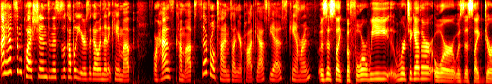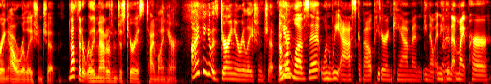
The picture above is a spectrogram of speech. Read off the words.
I had some questions, and this was a couple years ago, and then it came up or has come up several times on your podcast. Yes, Cameron. Was this like before we were together, or was this like during our relationship? Not that it really matters. I'm just curious timeline here. I think it was during your relationship. Cam loves it when we ask about Peter and Cam and you know anything that might per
